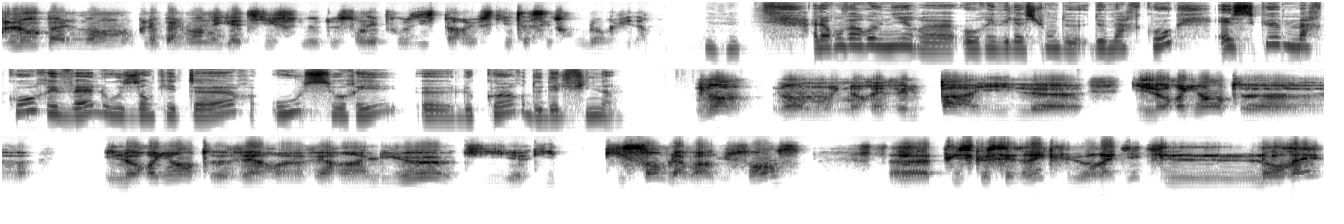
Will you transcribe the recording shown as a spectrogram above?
globalement, globalement négatifs de, son épouse disparue, ce qui est assez troublant évidemment. Mhm. Alors on va revenir aux révélations de Marco. Est-ce que Marco révèle aux enquêteurs où serait le corps de Delphine Non, non, non, il ne révèle pas. Il, euh, oriente, euh, il oriente vers vers un lieu qui qui, qui semble avoir du sens, euh, puisque Cédric lui aurait dit qu'il aurait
